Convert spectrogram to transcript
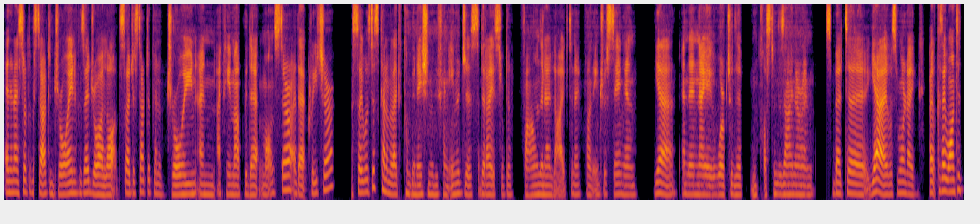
And then I sort of started drawing because I draw a lot. So I just started kind of drawing and I came up with that monster, that creature. So it was just kind of like a combination of different images that I sort of found and I liked and I found interesting. And yeah, and then I worked with the costume designer and but uh, yeah, it was more like because uh, I wanted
